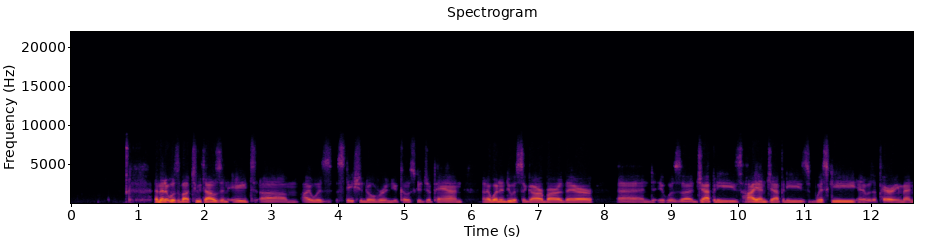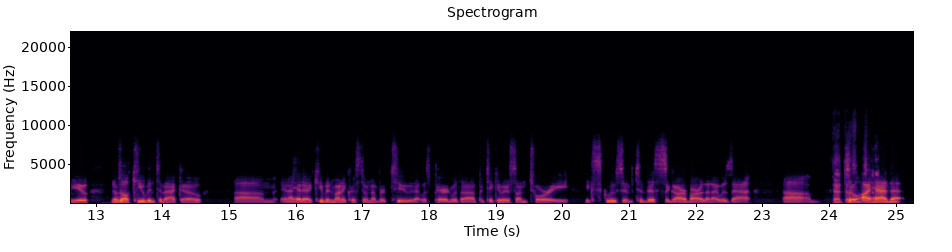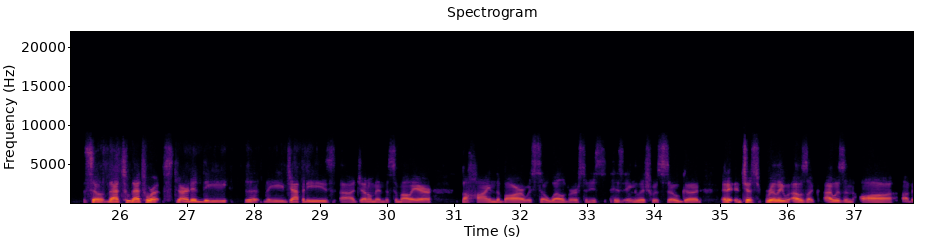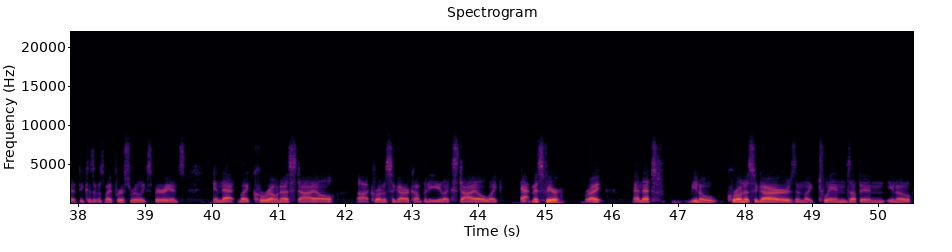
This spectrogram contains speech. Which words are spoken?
And then it was about 2008. Um, I was stationed over in Yokosuka, Japan, and I went into a cigar bar there and it was a Japanese high-end Japanese whiskey, and it was a pairing menu, and it was all Cuban tobacco. Um, and I had a Cuban Monte Cristo number two that was paired with a particular Suntory exclusive to this cigar bar that I was at. Um, That so I had that. So that's that's where it started. The the the Japanese uh, gentleman, the sommelier behind the bar, was so well versed, and his his English was so good, and it, it just really, I was like, I was in awe of it because it was my first real experience in that like Corona style, uh, Corona Cigar Company like style like atmosphere, right? And that's you know Corona cigars and like Twins up in you know.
